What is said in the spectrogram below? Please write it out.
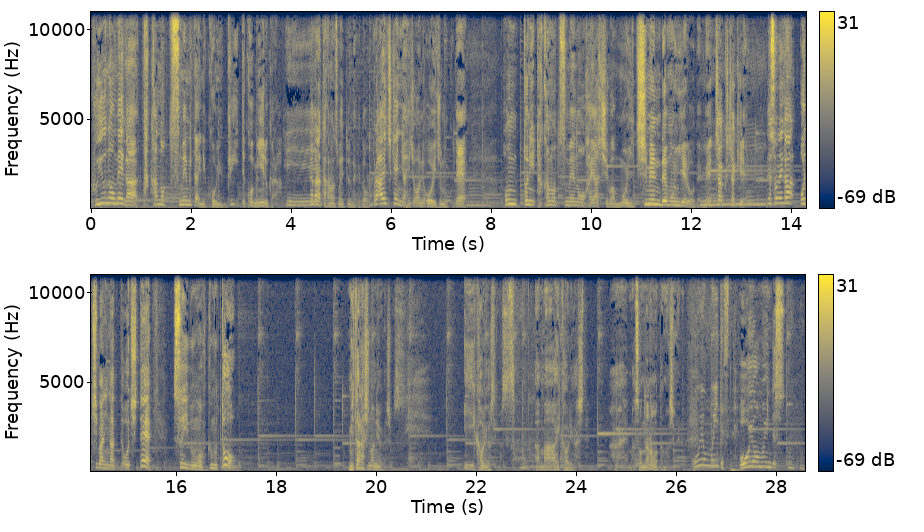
冬の芽が鷹の爪みたいにこういうギュイってこう見えるから。だから鷹の爪って言うんだけど、はい。これ愛知県には非常に多い樹木で、本当に鷹の爪の林はもう一面レモンイエローでめちゃくちゃ綺麗。でそれが落ち葉になって落ちて水分を含むとみたらしの匂いがします。いい香りがしてきます。甘い香りがして。はい。まあそんなのも楽しめる。応用もいいですね。応用もいいんです。うんうん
